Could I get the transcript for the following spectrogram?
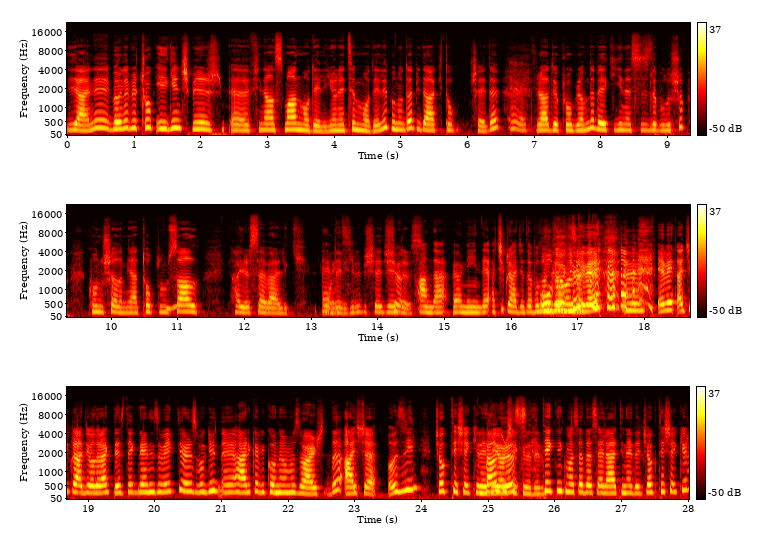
yani böyle bir çok ilginç bir e, finansman modeli, yönetim modeli. Bunu da bir dahaki top şeyde evet. radyo programında belki yine sizle buluşup konuşalım. Yani toplumsal hayırseverlik evet. modeli gibi bir şey diyebiliriz. Şu anda örneğinde Açık Radyo'da bulunduğumuz gibi. gibi. evet. evet Açık Radyo olarak desteklerinizi bekliyoruz. Bugün e, harika bir konuğumuz vardı. Ayşe Özil. Çok teşekkür ben ediyoruz. Ben teşekkür ederim. Teknik Masada Selahattin'e de çok teşekkür.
